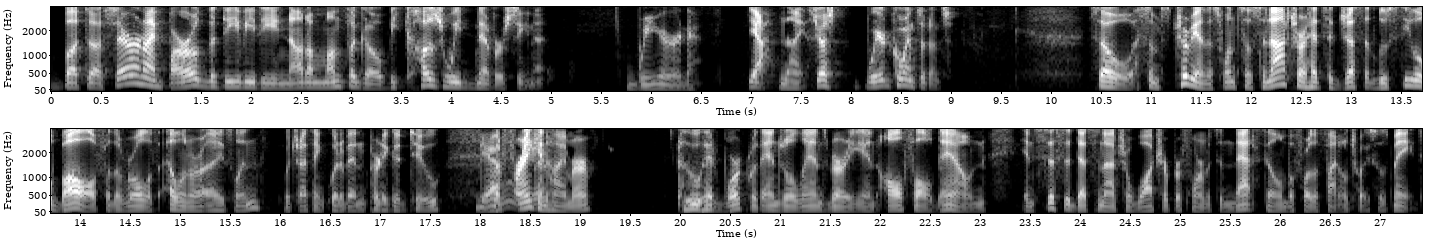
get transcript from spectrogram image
but uh, Sarah and I borrowed the DVD not a month ago because we'd never seen it. Weird. Yeah, nice. just weird coincidence. So, some trivia on this one. So, Sinatra had suggested Lucille Ball for the role of Eleanor Iselin, which I think would have been pretty good too. Yeah. But Frankenheimer, who had worked with Angela Lansbury in All Fall Down, insisted that Sinatra watch her performance in that film before the final choice was made.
